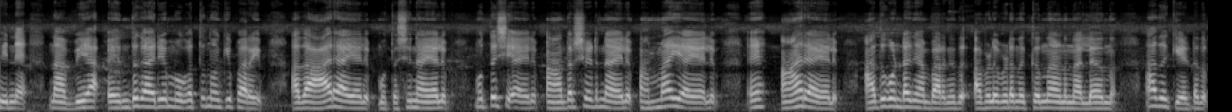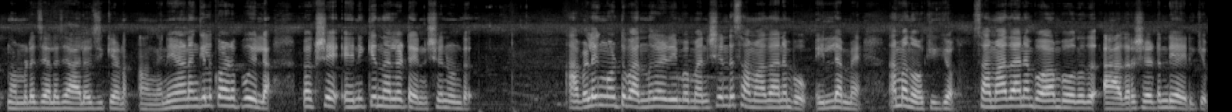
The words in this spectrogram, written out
പിന്നെ നവ്യ എന്ത് കാര്യം മുഖത്ത് നോക്കി പറയും. അത് ആരായാലും മുത്തശ്ശനായാലും മുത്തശ്ശിയായാലും ആദർശേട്ടനായാലും അമ്മായി ആയാലും ഏ ആരായാലും. അതുകൊണ്ടാണ് ഞാൻ പറഞ്ഞത് അവൾ ഇവിടെ നിൽക്കുന്നതാണ് നല്ലതെന്ന്. അത് കേട്ടതും നമ്മുടെ ജലജ ആലോചിക്കണം. അങ്ങനെയാണെങ്കിൽ കുഴപ്പമില്ല. പക്ഷേ എനിക്ക് നല്ല ടെൻഷനുണ്ട്. അവളിങ്ങോട്ട് വന്നു കഴിയുമ്പോൾ മനുഷ്യന്റെ സമാധാനം പോവും. ഇല്ലമ്മേ അമ്മ നോക്കിക്കോ. സമാധാനം പോകാൻ പോകുന്നത് ആദർശേട്ടന്റെ ആയിരിക്കും.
